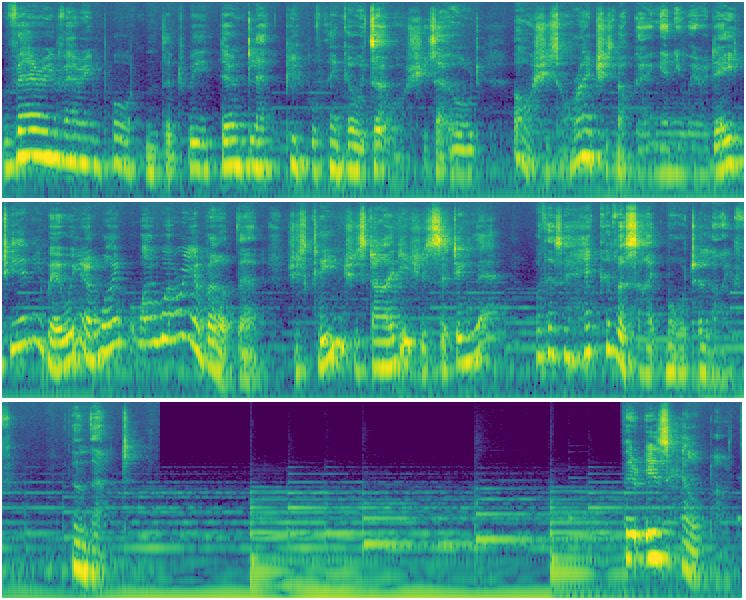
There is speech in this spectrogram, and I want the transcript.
Very, very important that we don't let people think, oh, it's oh, she's old. Oh, she's all right. She's not going anywhere at 80 anyway. Well, you know, why, why worry about that? She's clean, she's tidy, she's sitting there. Well, there's a heck of a sight more to life than that. There is help out.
